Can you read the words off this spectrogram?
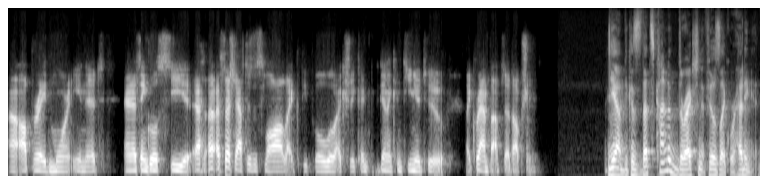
uh, operate more in it. And I think we'll see, especially after this law, like people will actually going to continue to like ramp up the adoption. Yeah, because that's kind of the direction it feels like we're heading in.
